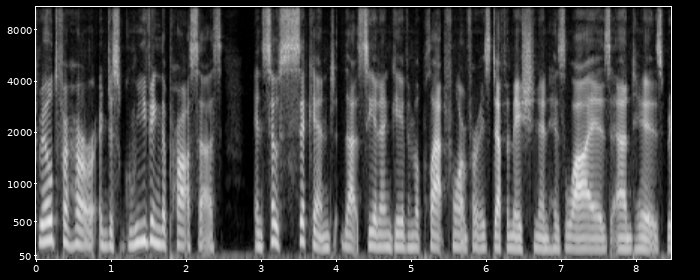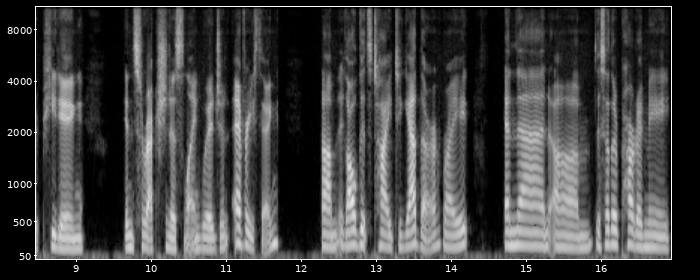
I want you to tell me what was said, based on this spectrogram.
thrilled for her and just grieving the process, and so sickened that CNN gave him a platform for his defamation and his lies and his repeating insurrectionist language and everything. Um, it all gets tied together, right? And then um, this other part of me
